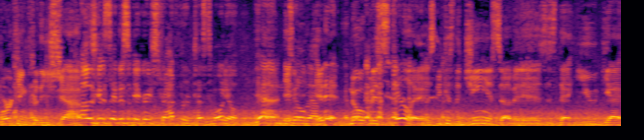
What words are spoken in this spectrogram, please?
working for these chefs. I was going to say this would be a great Stratford testimonial. Yeah, until it, that. it is. No, but it still is because the genius of it is is that you get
